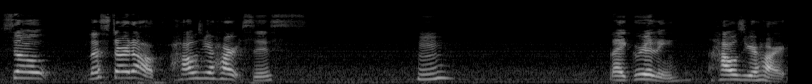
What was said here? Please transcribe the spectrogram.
So, let's start off. How's your heart, sis? Hmm? Like, really? How's your heart?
